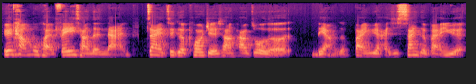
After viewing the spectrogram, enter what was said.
因为他募款非常的难，在这个 project 上他做了两个半月还是三个半月，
